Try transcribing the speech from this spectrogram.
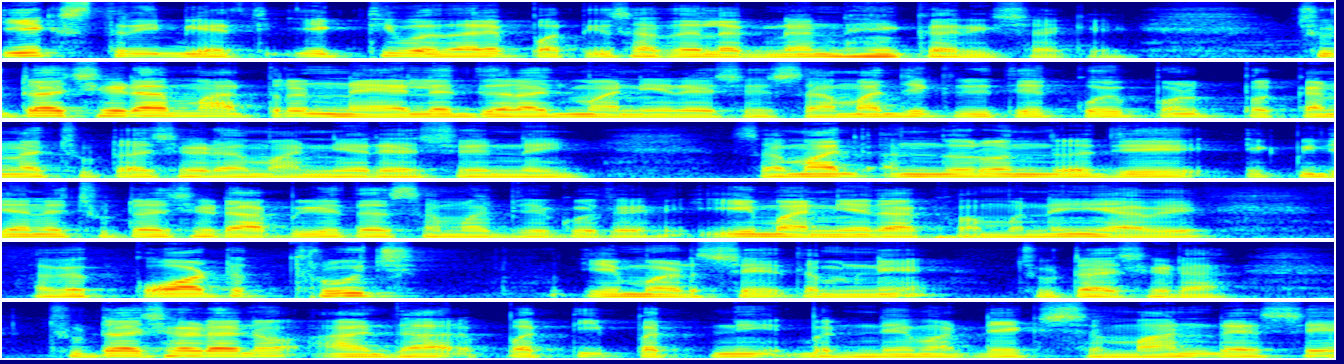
એક સ્ત્રી બે એકથી વધારે પતિ સાથે લગ્ન નહીં કરી શકે. છૂટાછેડા માત્ર ન્યાયાલય દ્વારા જ માન્ય રહેશે. સામાજિક રીતે કોઈ પણ પ્રકારના છૂટાછેડા માન્ય રહેશે નહીં. સમાજ અંદરો અંદર જે એકબીજાને છૂટાછેડા આપી દેતા સમાજ ભેગો થઈને એ માન્ય રાખવામાં નહીં આવે. હવે કોર્ટ થ્રુ જ એ મળશે તમને છૂટાછેડા. છૂટાછેડાનો આધાર પતિ, પત્ની બંને માટે એક સમાન રહેશે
